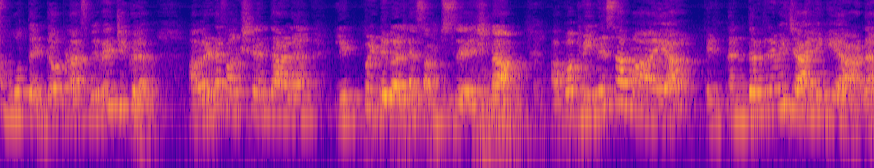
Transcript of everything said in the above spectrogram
സ്മൂത്ത് എൻഡോപ്ലാസ്മിക് റെറ്റിക്കുലം അവരുടെ ഫംഗ്ഷൻ എന്താണ്? ലിപ്പിഡുകളുടെ സംശ്ലേഷണം. അപ്പൊ മിനുസമായ അന്തർദ്രവ്യജാലികയാണ്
